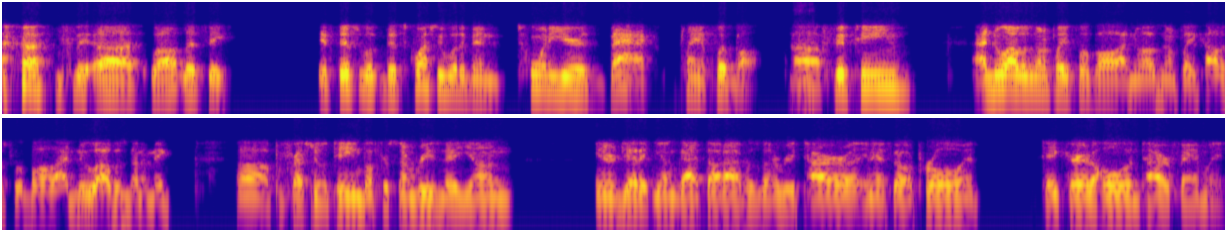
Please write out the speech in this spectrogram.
uh, well, let's see. If this was this question would have been 20 years back playing football. Uh, 15, I knew I was going to play football. I knew I was going to play college football. I knew I was going to make uh, a professional team, but for some reason, a young, energetic young guy thought I was going to retire an NFL pro and take care of the whole entire family,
